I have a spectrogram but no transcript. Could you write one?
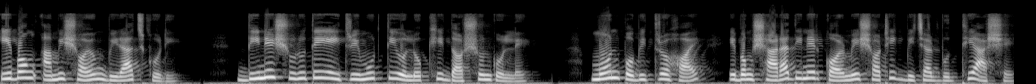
এবং আমি স্বয়ং বিরাজ করি। দিনের শুরুতেই এই ত্রিমূর্তি ও লক্ষ্মীর দর্শন করলে। মন পবিত্র হয় এবং সারা দিনের কর্মে সঠিক বিচার বুদ্ধি আসে।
